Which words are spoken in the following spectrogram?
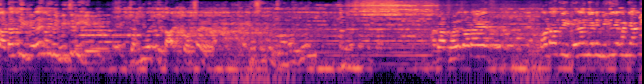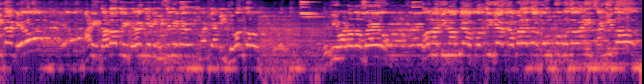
ताटातली निरंजनी विचली गेली. जमिनीवरती ताट कोसळलं आता फळतोड आहे ताटातली निरंजनी विजली म्हणजे आम्ही काय गेलो आणि ताटातली निरंजनी विजली म्हणजे आम्ही जिवंत राहू. भीती वाढत असेल तानाजीनं आपल्या पत्नीच्या कपाळाचा कुंकू पुजला आणि सांगितलं.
